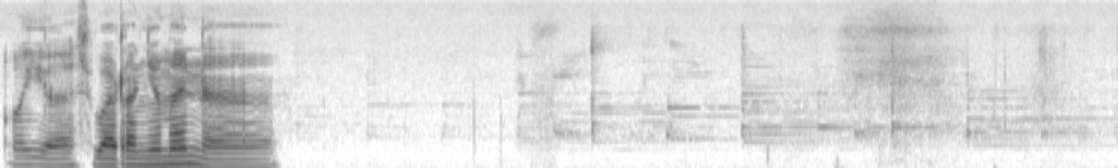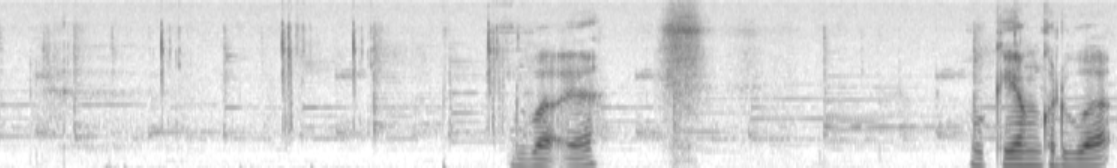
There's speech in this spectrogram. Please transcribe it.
Oh iya suaranya mana dua ya. Oke yang kedua.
